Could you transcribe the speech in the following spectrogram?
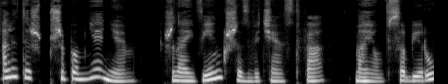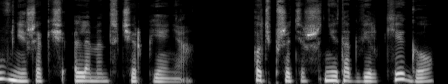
ale też przypomnieniem, że największe zwycięstwa mają w sobie również jakiś element cierpienia, choć przecież nie tak wielkiego,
